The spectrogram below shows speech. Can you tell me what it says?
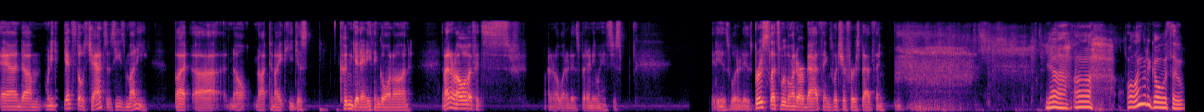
And um, when he gets those chances, he's money. But uh, no, not tonight. He just couldn't get anything going on. And I don't know if it's, I don't know what it is, but anyway, it's just, it is what it is. Bruce, let's move on to our bad things. What's your first bad thing? Yeah. Uh, well, I'm going to go with the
